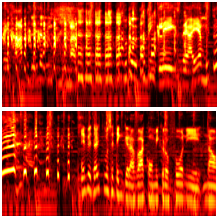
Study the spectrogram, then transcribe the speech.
bem rápido ainda vem ah, tudo, tudo em inglês, né? Aí é muito. É verdade que você tem que gravar com o microfone na,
